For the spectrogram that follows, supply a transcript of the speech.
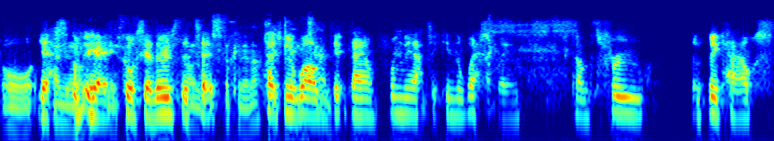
Or Yes, on yeah, if of course, yeah. There is the I'm stuck in an attic, takes me a while to 10. get down from the attic in the west wing to come through the big house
